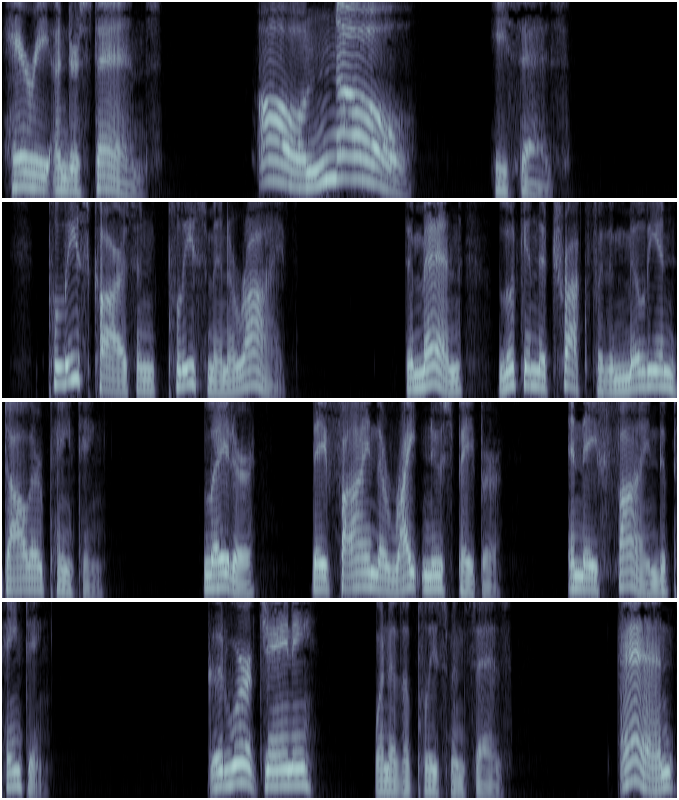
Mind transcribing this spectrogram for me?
Harry understands. Oh no! he says. Police cars and policemen arrive. The men look in the truck for the million dollar painting. Later, they find the right newspaper and they find the painting. Good work, Janie, one of the policemen says. And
